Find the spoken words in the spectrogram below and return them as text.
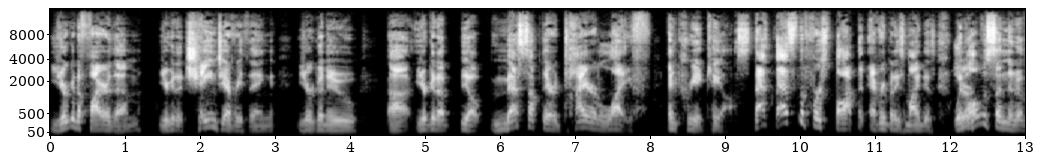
you're going to fire them. You're going to change everything. You're going to, uh, you're going to, you know, mess up their entire life and create chaos. That, that's the first thought that everybody's mind is when Sure. all of a sudden a,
